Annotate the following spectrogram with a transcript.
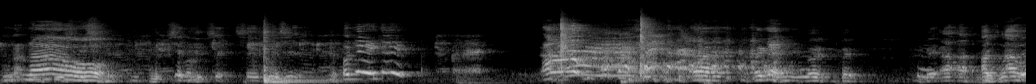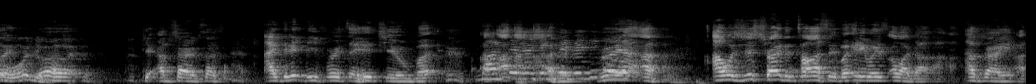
N- Não! Shit, shit, shit, shit, shit. Okay, okay. Ah! Alright, okay, wait, wait. wait uh, uh, I'm, uh, wait, wait. Okay, I'm sorry, I'm sorry. sorry. I didn't mean for it to hit you, but. Mas você vai ter que beber de Well, novo. yeah, uh, I was just trying to toss it, but anyways, oh my god, I, I'm sorry. I,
